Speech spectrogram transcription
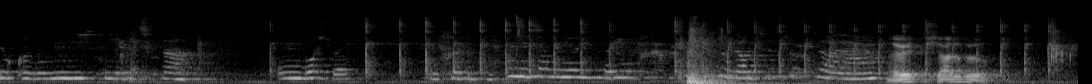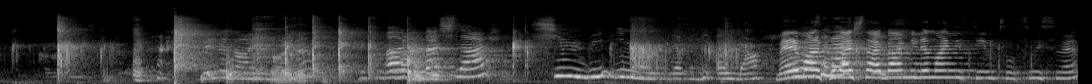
Dur kazanıyormuşsun. Kedi çıktı. Onu boş ver. Anne canlı. Hocam siz çok güzel ya. Evet dışarıda duralım. Beni neden yedin? Kaybettim. Arkadaşlar şimdi yine oynayacağız bir daha. Merhaba Ama bu sefer- arkadaşlar ben Milan annesiyim. Tılsım ismim.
